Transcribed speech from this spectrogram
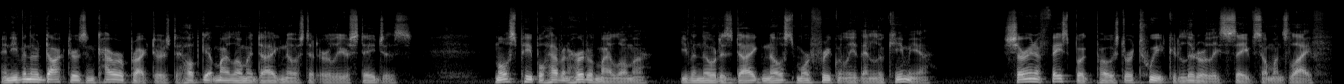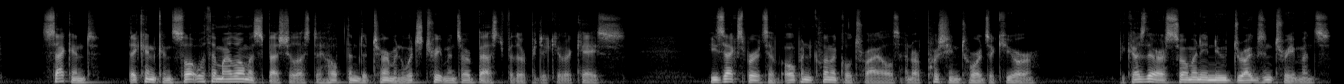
and even their doctors and chiropractors to help get myeloma diagnosed at earlier stages. Most people haven't heard of myeloma, even though it is diagnosed more frequently than leukemia. Sharing a Facebook post or tweet could literally save someone's life. Second, they can consult with a myeloma specialist to help them determine which treatments are best for their particular case. These experts have opened clinical trials and are pushing towards a cure. Because there are so many new drugs and treatments,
